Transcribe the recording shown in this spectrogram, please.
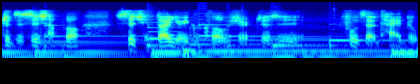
就只是想说，事情都要有一个 closure，就是负责态度。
